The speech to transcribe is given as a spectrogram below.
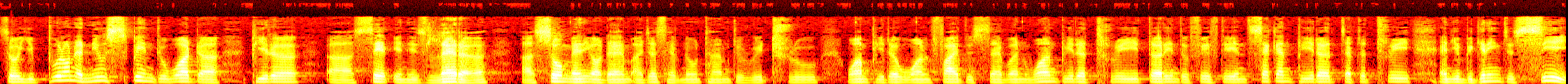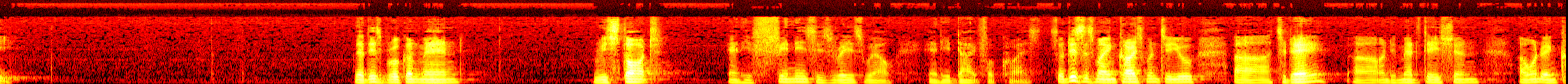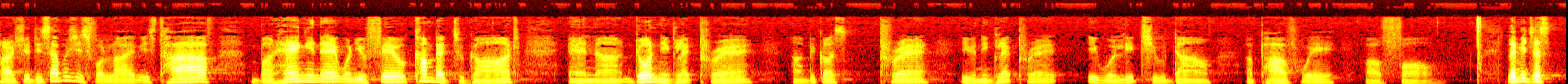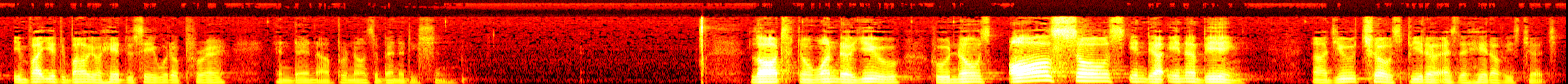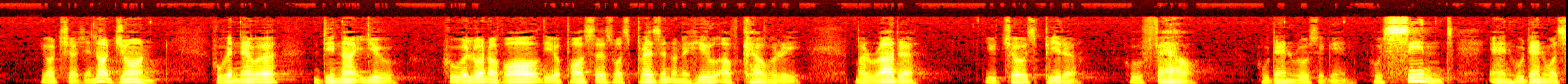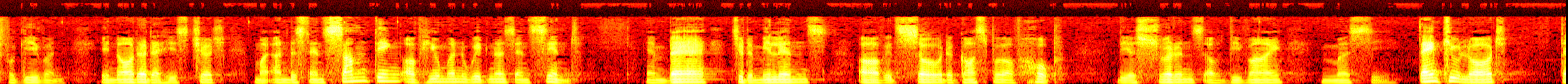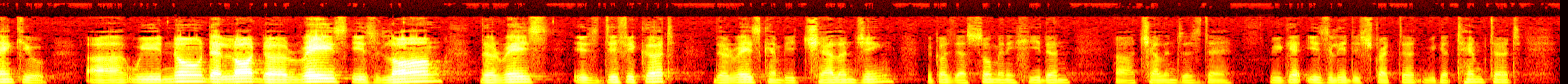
So you put on a new spin to what uh, Peter uh, said in his letter. Uh, so many of them, I just have no time to read through. 1 Peter 1, 5 to 7, 1 Peter 3, 13 to 15, 2 Peter chapter 3, and you're beginning to see that this broken man restored and he finished his race well and he died for Christ. So, this is my encouragement to you uh, today uh, on the meditation. I want to encourage you. Discipleship for life is tough, but hang in there. When you fail, come back to God and uh, don't neglect prayer uh, because prayer, if you neglect prayer, it will lead you down a pathway of fall. Let me just invite you to bow your head to say a word of prayer and then I'll pronounce a benediction. Lord, no wonder you, who knows all souls in their inner being, uh, you chose Peter as the head of his church, your church, and not John, who had never denied you, who alone of all the apostles was present on the hill of Calvary, but rather you chose Peter, who fell, who then rose again, who sinned, and who then was forgiven, in order that his church might understand something of human weakness and sin and bear to the millions of its soul the gospel of hope, the assurance of divine mercy. Thank you, Lord. Thank you. Uh, we know that, Lord, the race is long, the race is difficult, the race can be challenging because there are so many hidden uh, challenges there. We get easily distracted, we get tempted,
